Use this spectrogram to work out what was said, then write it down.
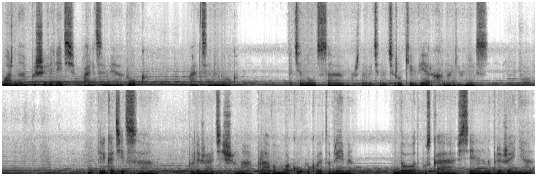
можно пошевелить пальцами рук, пальцами ног, потянуться, можно вытянуть руки вверх, ноги вниз перекатиться полежать еще на правом боку какое-то время, до отпуская все напряжения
